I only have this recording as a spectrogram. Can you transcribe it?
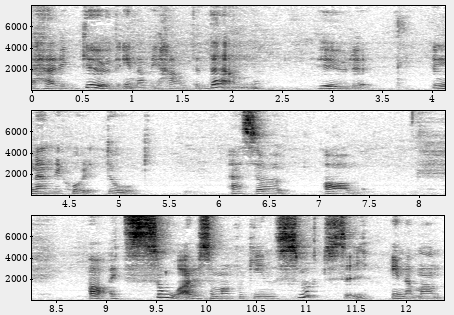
herregud innan vi hade den, hur människor dog alltså av ja, ett sår som man fick in smuts i innan man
